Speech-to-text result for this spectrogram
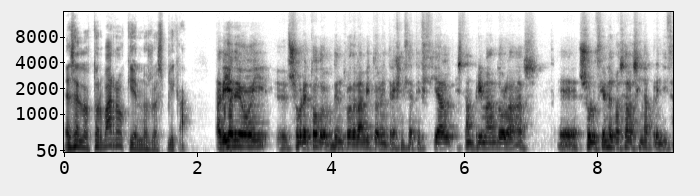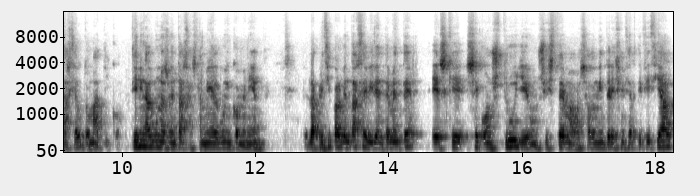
Es el doctor Barro quien nos lo explica. A día de hoy, eh, sobre todo dentro del ámbito de la inteligencia artificial, están primando las eh, soluciones basadas en aprendizaje automático. Tienen algunas ventajas, también algún inconveniente. La principal ventaja, evidentemente, es que se construye un sistema basado en inteligencia artificial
